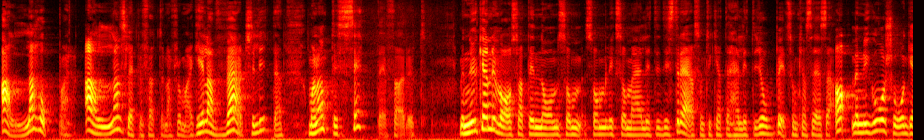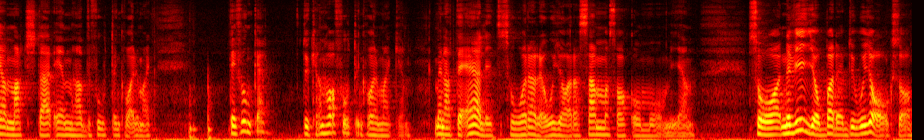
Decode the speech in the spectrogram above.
alla hoppar, alla släpper fötterna från marken, hela världseliten. Man har inte sett det förut. Men nu kan det vara så att det är någon som, som liksom är lite disträ, som tycker att det här är lite jobbigt, som kan säga så här, ja men igår såg jag en match där en hade foten kvar i marken. Det funkar. Du kan ha foten kvar i marken. Men att det är lite svårare att göra samma sak om och om igen. Så när vi jobbade, du och jag också,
